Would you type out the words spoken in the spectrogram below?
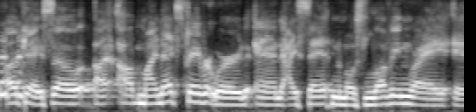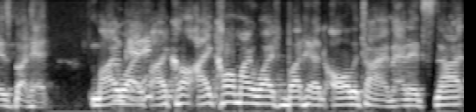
okay, so uh, my next favorite word, and I say it in the most loving way, is butthead. My okay. wife, I call I call my wife butthead all the time, and it's not.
